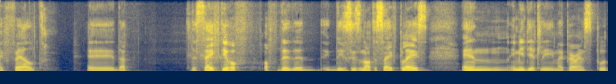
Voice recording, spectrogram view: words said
I- felt uh, that the safety of of the, the this is not a safe place, and immediately my parents put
